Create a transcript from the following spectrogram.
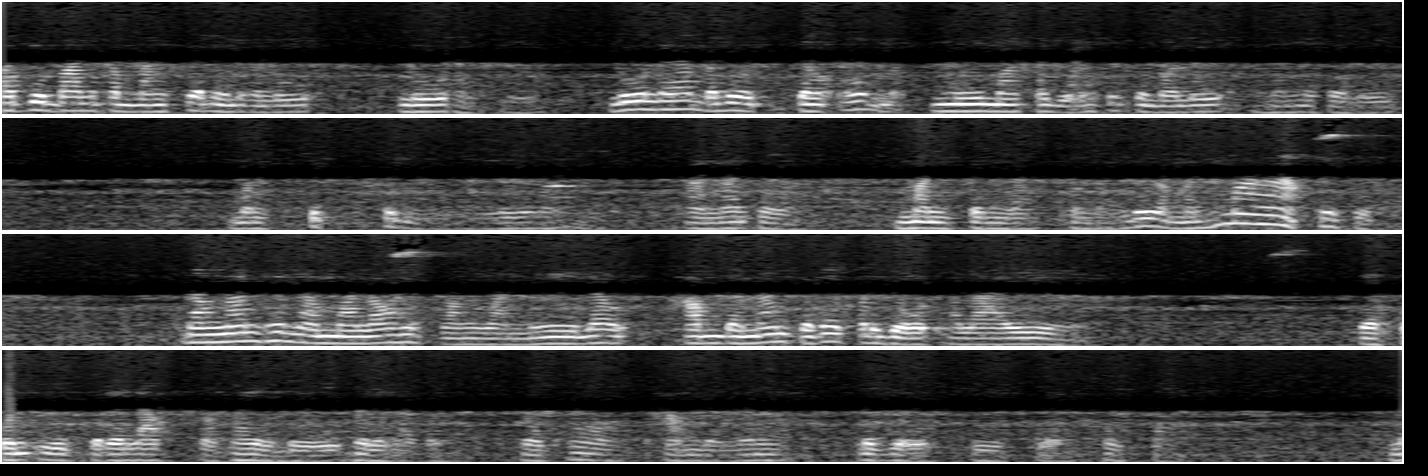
ปัจจุบันกำลังเคลื่อนมันก็รู้ รู้ทันทีรู้แล้วบรรลุจะโอ้มือมาขยับที่จะมารู้นั้นไม่ใช่รู้ มันคิดขึ้นมัน รู้ว่าอันนั้นจะมันเป็นละคนละเรื่องมันมากที่สุด ดังนั้นที่นำมาเล่าให้ฟังวันนี้ แล้วทำดังนั้นจะได้ประโยชน์อะไร แต่คนอื่นจะได้รับก็ไม่รู้ไม่ได้รับหลวงพ่อทำอย่างนั้นประโยชน์คือควรเข้าใจใน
